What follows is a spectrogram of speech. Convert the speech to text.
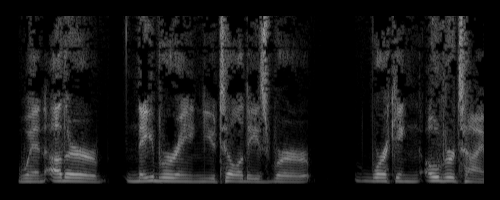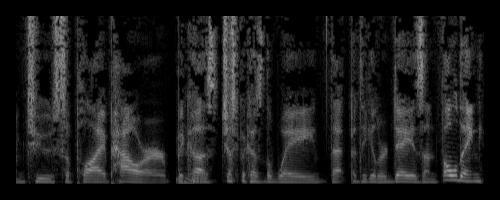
when other neighboring utilities were working overtime to supply power because just because of the way that particular day is unfolding,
